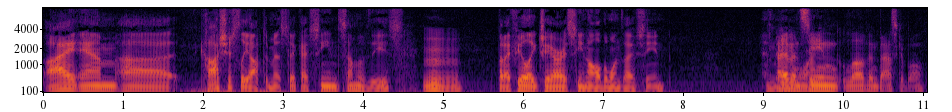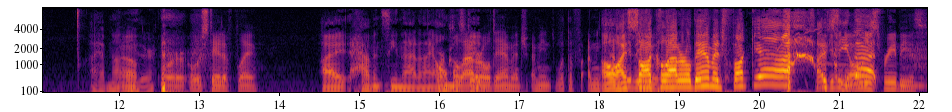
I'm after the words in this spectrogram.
I am uh, cautiously optimistic. I've seen some of these, Mm. but I feel like JR has seen all the ones I've seen. And I haven't more. seen Love and Basketball I have not Oh. either. or or State of Play I haven't seen that, and I or almost Collateral did. Damage. I mean, what the? F- I mean, Oh, I'm I saw you, Collateral Damage. Fuck yeah! I'm I've giving seen you all that. these freebies.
